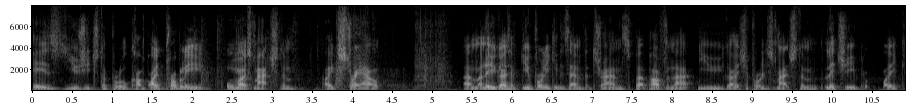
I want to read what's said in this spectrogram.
is usually just a brawl comp. I'd probably almost match them, like straight out. Um, I know you guys have, you probably keep the Zen for the trans, but apart from that, you guys should probably just match them. Literally, like,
